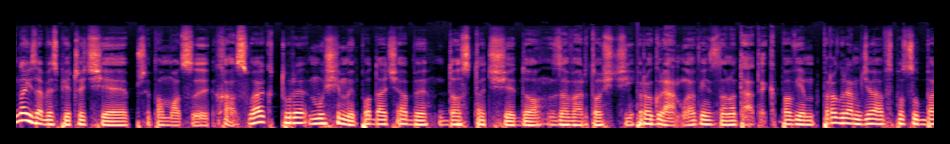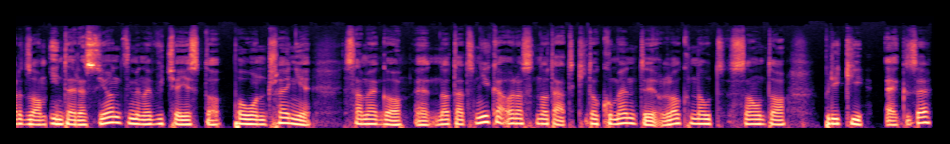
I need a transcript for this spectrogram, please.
no i zabezpieczyć je przy pomocy hasła, które musimy podać, aby dostać się do zawartości programu, a więc do notatek. Powiem, program działa w sposób bardzo interesujący, mianowicie jest to połączenie samego e, notatnika oraz notatki. Dokumenty Locknote są to pliki exe,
